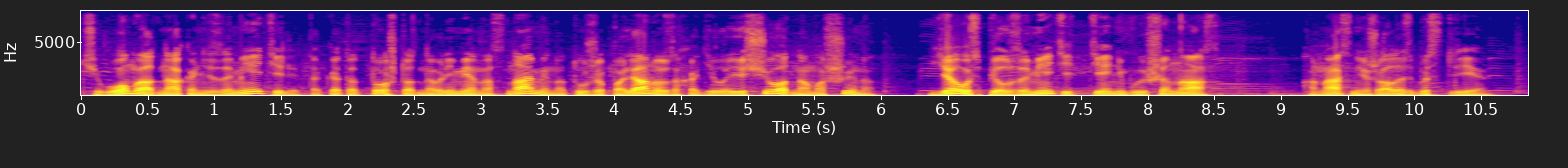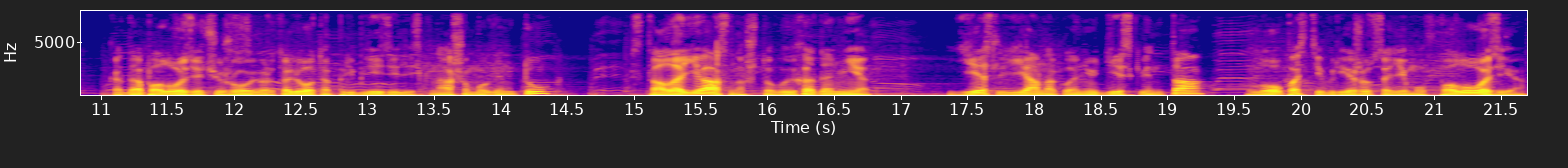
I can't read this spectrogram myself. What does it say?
Чего мы, однако, не заметили, так это то, что одновременно с нами на ту же поляну заходила еще одна машина. Я успел заметить тень выше нас. Она снижалась быстрее. Когда полозья чужого вертолета приблизились к нашему винту, стало ясно, что выхода нет. Если я наклоню диск винта, лопасти врежутся ему в полозья.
